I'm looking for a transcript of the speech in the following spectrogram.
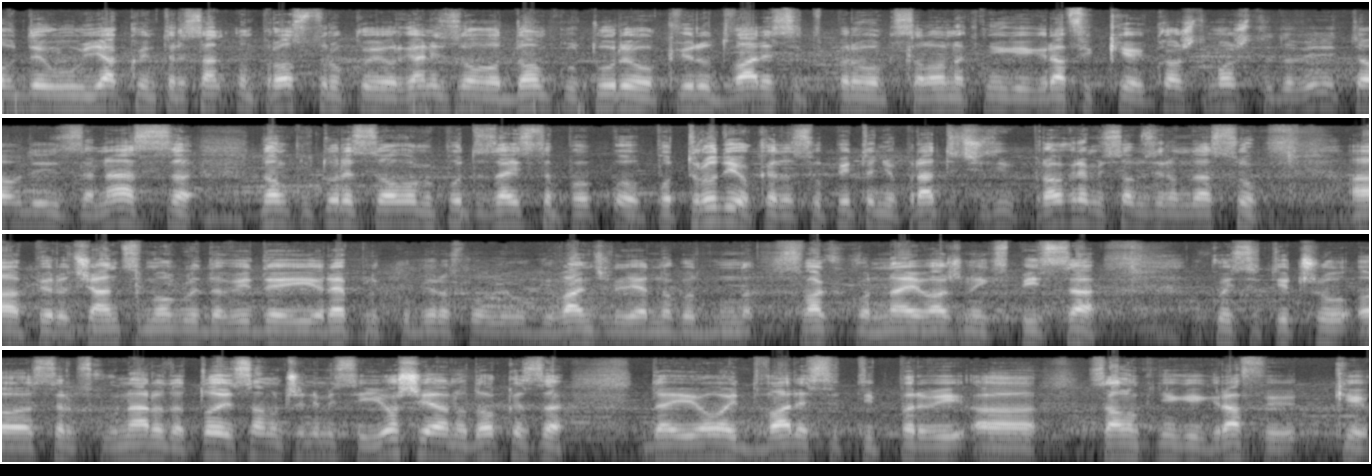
ovde u jako interesantnom prostoru koji je organizovao Dom kulture u okviru 21. salona knjige i grafike. Kao što možete da vidite ovde iza nas, Dom kulture se ovoga puta zaista potrudio kada su u pitanju pratići programi, s obzirom da su piroćanci mogli da vide i repliku Miroslavljevog evanđelja, jednog od svakako najvažnijih spisa koji se tiču uh, srpskog naroda. To je samo, čini mi se, još jedan od dokaza da je ovaj 21. Uh, salon knjige i grafike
